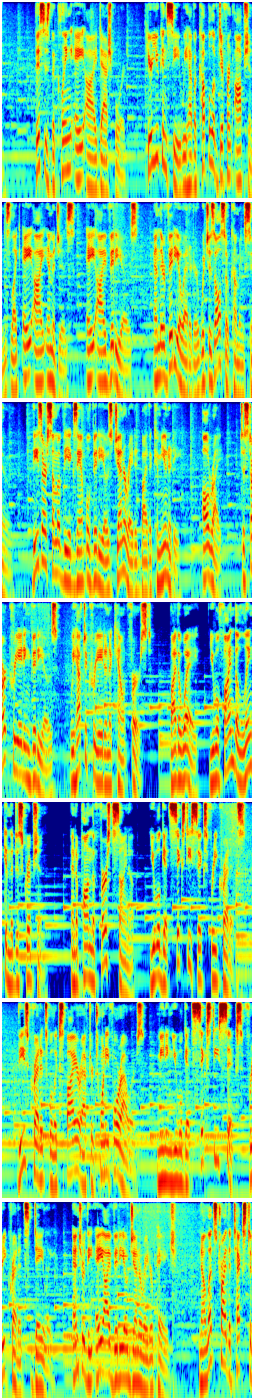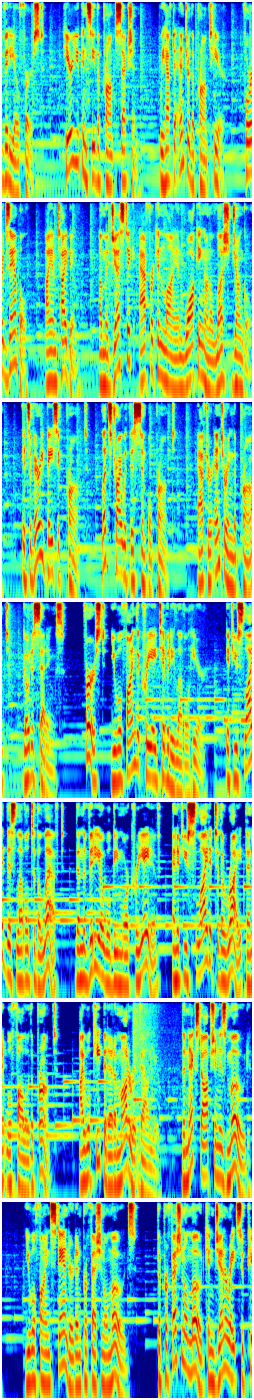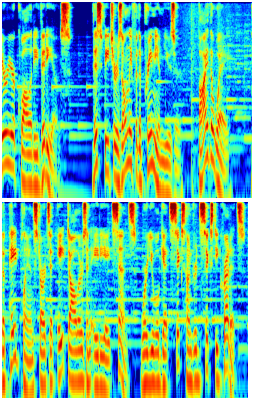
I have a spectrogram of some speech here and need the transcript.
This is the Kling AI dashboard. Here you can see we have a couple of different options like AI images, AI videos, and their video editor which is also coming soon. These are some of the example videos generated by the community. Alright, to start creating videos, we have to create an account first. By the way, you will find the link in the description. And upon the first sign up, you will get 66 free credits. These credits will expire after 24 hours, meaning you will get 66 free credits daily. Enter the AI video generator page. Now let's try the text to video first. Here you can see the prompt section. We have to enter the prompt here. For example, I am typing, a majestic African lion walking on a lush jungle. It's a very basic prompt. Let's try with this simple prompt. After entering the prompt, go to Settings. First, you will find the creativity level here. If you slide this level to the left, then the video will be more creative, and if you slide it to the right, then it will follow the prompt. I will keep it at a moderate value. The next option is Mode. You will find Standard and Professional modes. The professional mode can generate superior quality videos. This feature is only for the premium user. By the way, the paid plan starts at $8.88, where you will get 660 credits.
